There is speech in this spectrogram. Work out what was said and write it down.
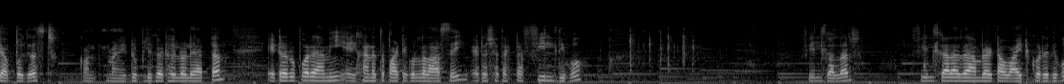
চাপবো জাস্ট মানে ডুপ্লিকেট হইল লেয়ারটা এটার উপরে আমি এখানে তো পার্টিকুলার আছেই, এটার সাথে একটা ফিল দিব। ফিল কালার ফিল কালারে আমরা এটা হোয়াইট করে দিব।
